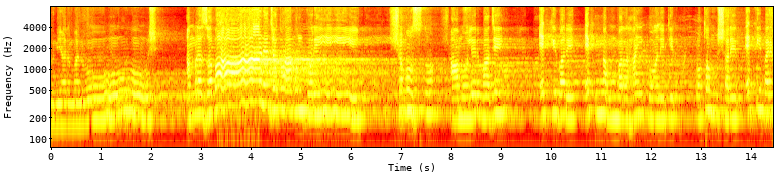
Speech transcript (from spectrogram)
দুনিয়ার মানুষ, আমরা জবানে যত আমল করি, সমস্ত আমলের মাঝে একেবারে এক নাম্বার হাই কোয়ালিটির প্রথম সারের একেবারে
